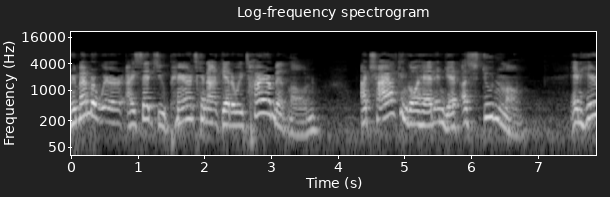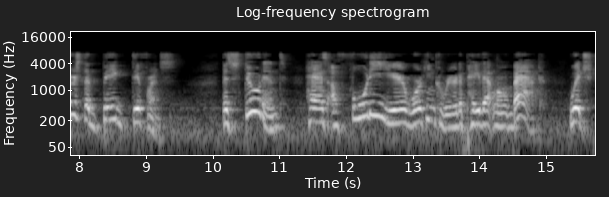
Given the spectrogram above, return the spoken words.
Remember where I said to you, parents cannot get a retirement loan. A child can go ahead and get a student loan. And here's the big difference. The student has a 40 year working career to pay that loan back, which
